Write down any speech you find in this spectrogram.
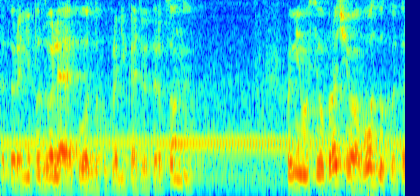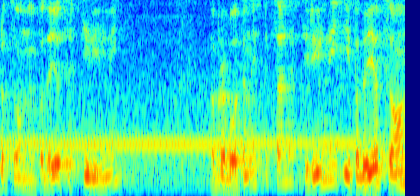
который не позволяет воздуху проникать в операционную. Помимо всего прочего, воздух в операционную подается стерильный, обработанный специально, стерильный, и подается он,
